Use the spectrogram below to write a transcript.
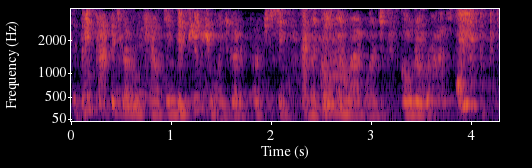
The pink copies go to accounting, the fuchsia ones go to purchasing, and the goldenrod ones go to Roz. Leave the puce.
